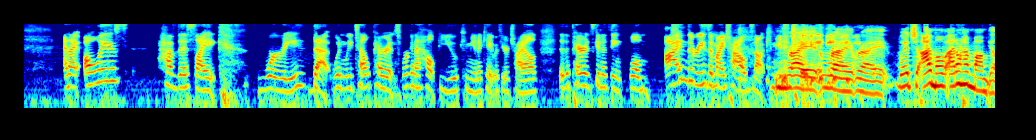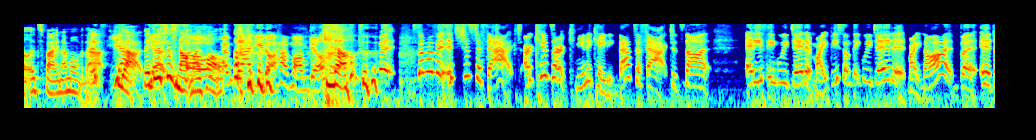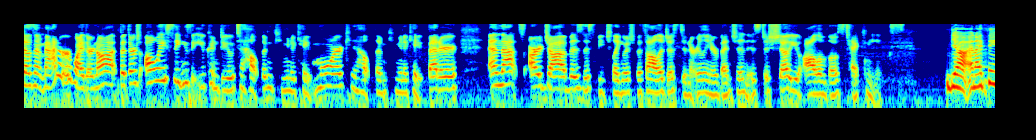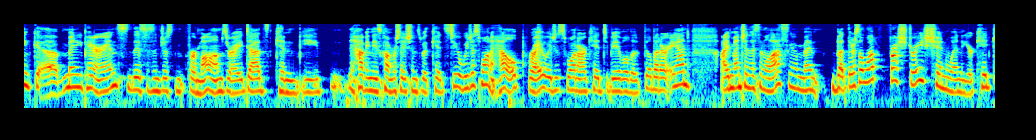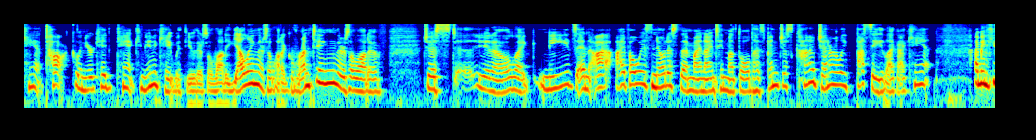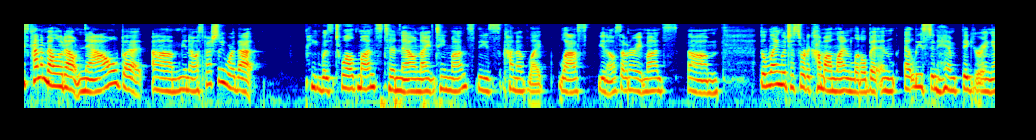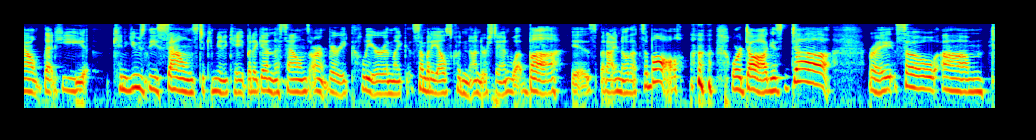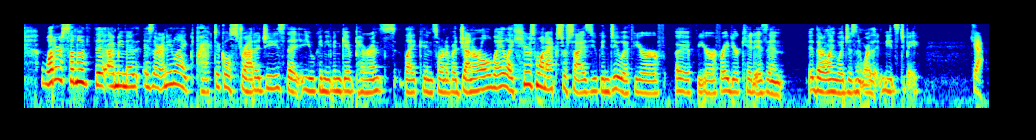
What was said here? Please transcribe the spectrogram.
And I always have this like worry that when we tell parents we're going to help you communicate with your child, that the parent's going to think, well, I'm the reason my child's not communicating. Right, right, right. Which I'm over. I don't have mom guilt. It's fine. I'm over that. It's, yeah, yeah, This is not so my fault. I'm glad you don't have mom guilt. no. but some of it, it's just a fact. Our kids aren't communicating. That's a fact. It's not anything we did. It might be something we did, it might not, but it doesn't matter why they're not. But there's always things that you can do to help them communicate more, to help them communicate better. And that's our job as the speech language pathologist in early intervention is to show you all of those techniques. Yeah, and I think uh, many parents, this isn't just for moms, right? Dads can be having these conversations with kids too. We just want to help, right? We just want our kid to be able to feel better. And I mentioned this in the last segment, but there's a lot of frustration when your kid can't talk, when your kid can't communicate with you. There's a lot of yelling, there's a lot of grunting, there's a lot of just you know like needs. And I, i've always noticed that my 19 month old has been just kind of generally fussy. Like i can't I mean, he's kind of mellowed out now, but um, you know, especially where that he was 12 months to now 19 months, these kind of like last, you know, 7 or 8 months, um, the language has sort of come online a little bit and at least in him figuring out that he can use these sounds to communicate, but again, the sounds aren't very clear, and like somebody else couldn't understand what "ba" is, but I know that's a ball, or dog is "duh." right? So um, what are some of the i mean is there any like practical strategies that you can even give parents like in sort of a general way? Like here's one exercise you can do if you're if you're afraid your kid isn't their language isn't where it needs to be. Yeah.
